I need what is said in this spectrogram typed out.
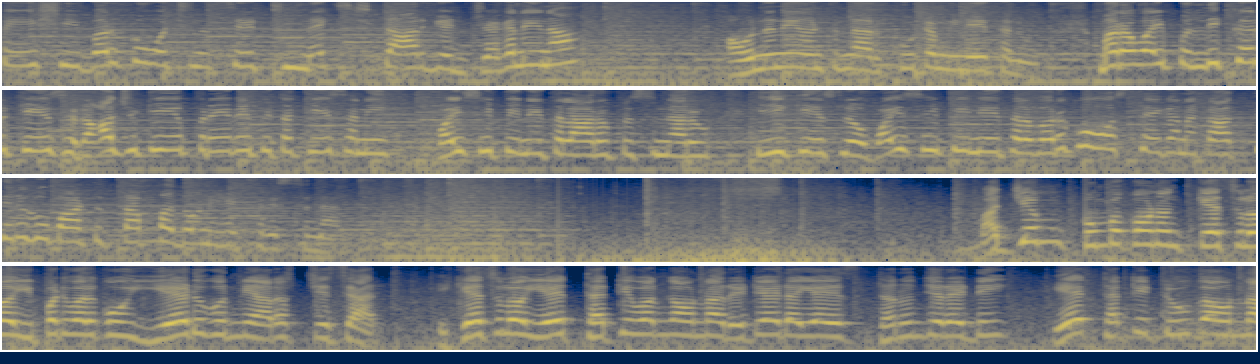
పేషి వరకు వచ్చిన సిట్ నెక్స్ట్ టార్గెట్ జగనేనా? అవుననే అంటున్నారు కూటమి నేతలు. మరోవైపు లిక్కర్ కేసు రాజకీయ ప్రేరేపిత కేసని వైసీపీ నేతలు ఆరోపిస్తున్నారు. ఈ కేసులో వైసీపీ నేతల వరకు వస్తే గనక తిరుగుబాటు తప్పదని హెచ్చరిస్తున్నారు. మద్యం కుంభకోణం కేసులో ఇప్పటి వరకు ఏడుగురిని అరెస్ట్ చేశారు. ఈ కేసులో ఏ థర్టీ వన్గా ఉన్న retired IAS Dhanunjaya Reddy A thirty two గా ఉన్న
